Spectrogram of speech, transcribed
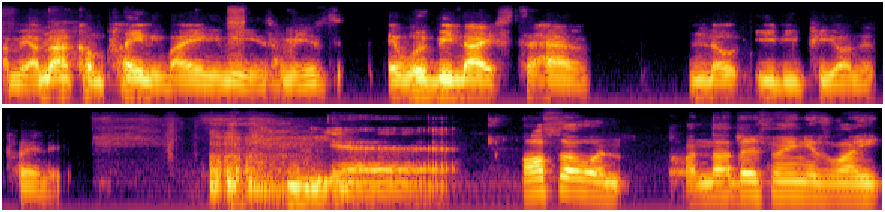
I mean I'm not complaining by any means. I mean it's it would be nice to have no EDP on this planet. Yeah. Also, an, another thing is like,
